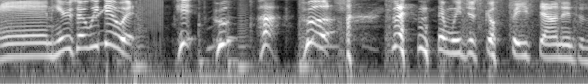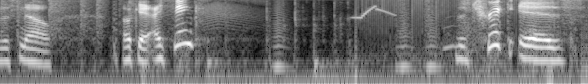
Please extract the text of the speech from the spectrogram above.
and here's how we do it. Hit, hoo, ha, huh. and then we just go face down into the snow. Okay, I think the trick is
